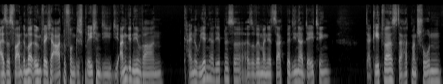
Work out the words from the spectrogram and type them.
Also es waren immer irgendwelche Arten von Gesprächen, die, die angenehm waren. Keine weirden Erlebnisse. Also wenn man jetzt sagt Berliner Dating, da geht was, da hat man schon,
